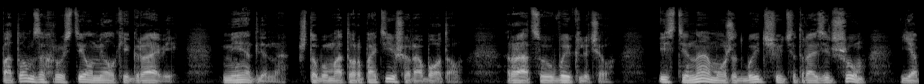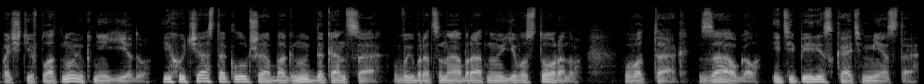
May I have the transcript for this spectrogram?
потом захрустел мелкий гравий. Медленно, чтобы мотор потише работал. Рацию выключил. И стена, может быть, чуть отразит шум. Я почти вплотную к ней еду. Их участок лучше обогнуть до конца, выбраться на обратную его сторону. Вот так, за угол, и теперь искать место.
